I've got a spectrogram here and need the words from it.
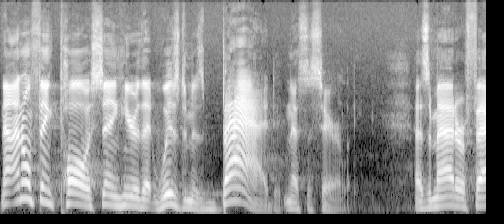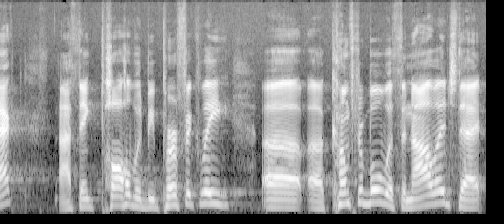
Now, I don't think Paul is saying here that wisdom is bad necessarily. As a matter of fact, I think Paul would be perfectly uh, uh, comfortable with the knowledge that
